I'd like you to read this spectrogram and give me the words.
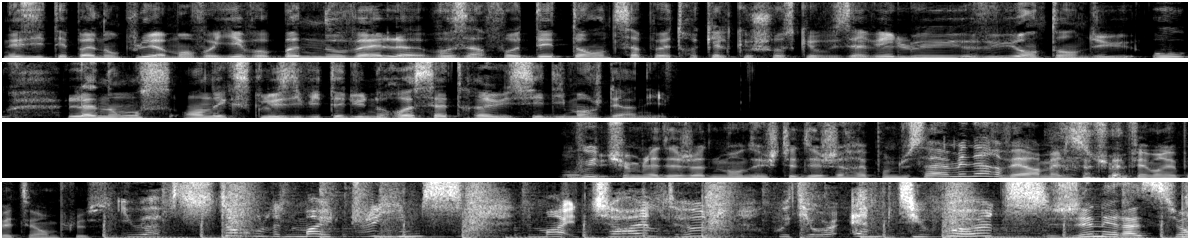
N'hésitez pas non plus à m'envoyer vos bonnes nouvelles, vos infos détentes. Ça peut être quelque chose que vous avez lu, vu, entendu ou l'annonce en exclusivité d'une recette réussie dimanche dernier. Oui, tu me l'as déjà demandé, je t'ai déjà répondu. Ça va m'énerver, Armel, si tu me fais me répéter en plus. You have stolen my dreams and my childhood with your empty words. Génération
